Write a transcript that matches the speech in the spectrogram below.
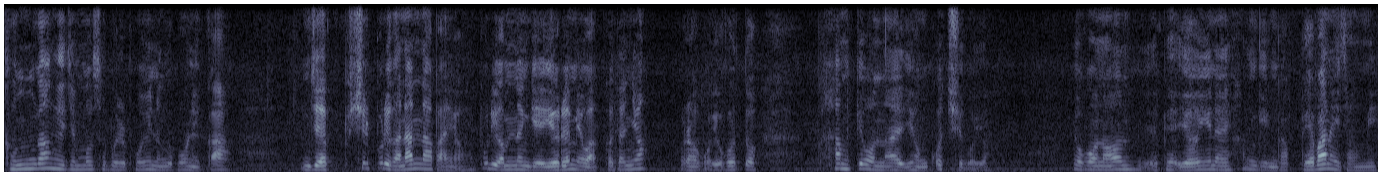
건강해진 모습을 보이는 거 보니까 이제 실뿌리가 났나 봐요. 뿌리 없는 게 여름에 왔거든요. 그러고 요것도 함께 온 나의 연꽃이고요. 요거는 배- 여인의 향기인가 배반의 장미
